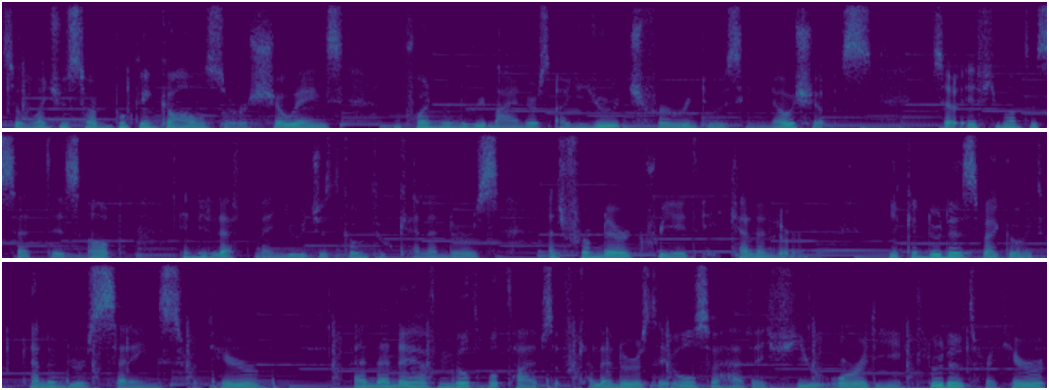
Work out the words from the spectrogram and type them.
So once you start booking calls or showings, appointment reminders are huge for reducing no-shows. So if you want to set this up, in the left menu just go to calendars and from there create a calendar. You can do this by going to calendar settings right here and then they have multiple types of calendars. They also have a few already included right here,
